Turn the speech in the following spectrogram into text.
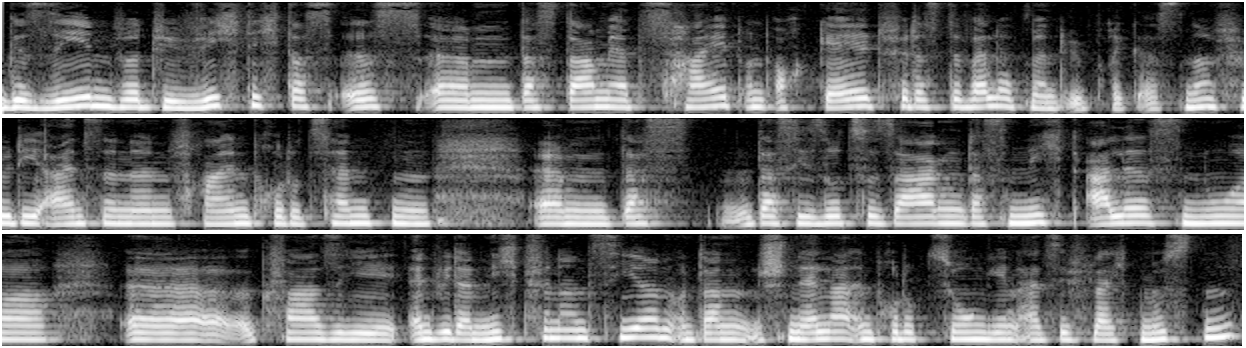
gesehen wird, wie wichtig das ist, ähm, dass da mehr Zeit und auch Geld für das Development übrig ist, ne? für die einzelnen freien Produzenten, ähm, dass, dass sie sozusagen das nicht alles nur äh, quasi entweder nicht finanzieren und dann schneller in Produktion gehen, als sie vielleicht müssten,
